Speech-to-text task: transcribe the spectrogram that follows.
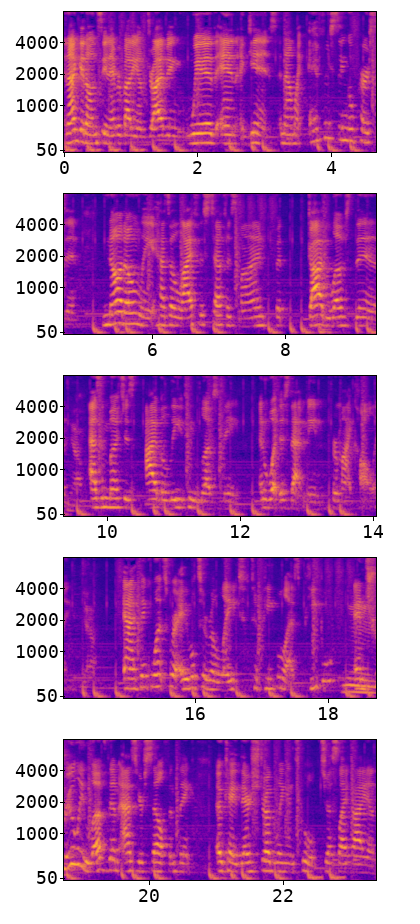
and I get on seeing everybody I'm driving with and against, and I'm like, every single person not only has a life as tough as mine, but God loves them yeah, as much as I believe He loves me. and what does that mean for my calling? Yeah. And I think once we're able to relate to people as people and Mm. truly love them as yourself and think, okay, they're struggling in school just like I am.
